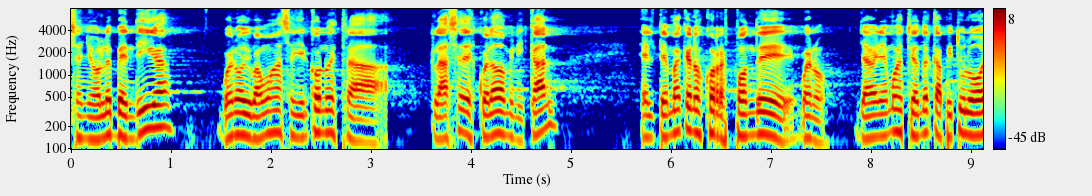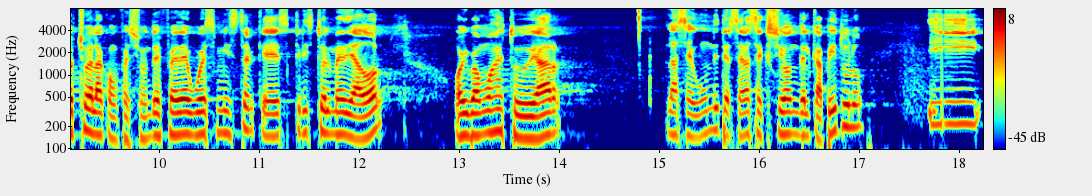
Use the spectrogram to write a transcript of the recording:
Señor les bendiga. Bueno, hoy vamos a seguir con nuestra clase de escuela dominical. El tema que nos corresponde, bueno, ya veníamos estudiando el capítulo 8 de la Confesión de Fe de Westminster, que es Cristo el Mediador. Hoy vamos a estudiar la segunda y tercera sección del capítulo y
